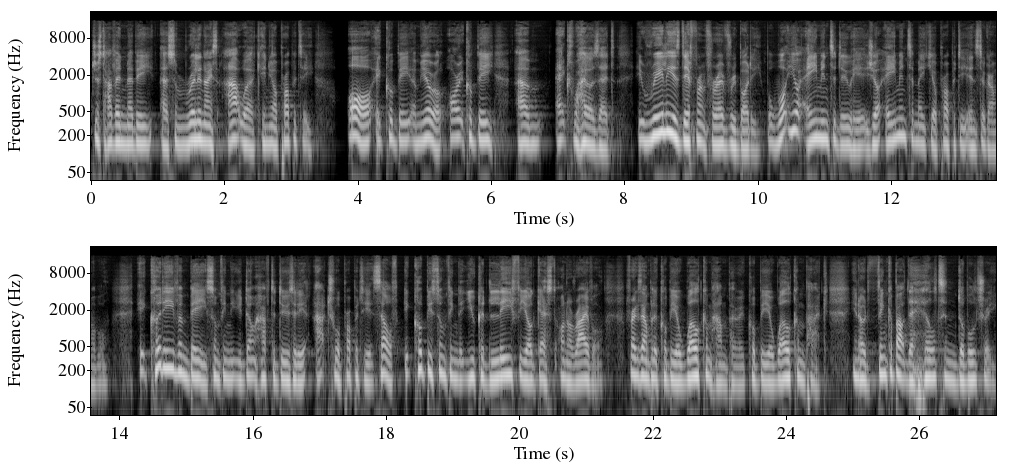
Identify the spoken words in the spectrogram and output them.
just having maybe uh, some really nice artwork in your property, or it could be a mural, or it could be um, X, Y, or Z. It really is different for everybody. But what you're aiming to do here is you're aiming to make your property Instagrammable. It could even be something that you don't have to do to the actual property itself. It could be something that you could leave for your guest on arrival. For example, it could be a welcome hamper, it could be a welcome pack. You know, think about the Hilton Doubletree.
